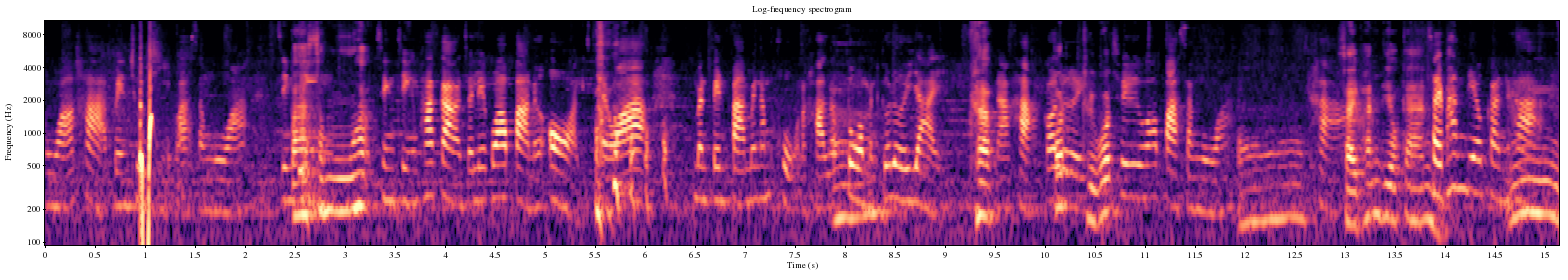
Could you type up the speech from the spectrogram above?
งัวค่ะ เป็นชูชีปลาสงัว จริงปลาสงัว จริงๆ ภาคกลางจะเรียกว่าปลาเนื้ออ่อน แต่ว่ามันเป็นปลาแม่น้ำโขงนะคะ แล้วอ่าตัวมันก็เลยใหญ่ครับนะคะ ก็ก็เลยถือว่า ชื่อว่าปลาสงัวอ๋อค่ะสายพันธุ์เดียวกัน สายพันธุ์เดียวกันค่ะ อืม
